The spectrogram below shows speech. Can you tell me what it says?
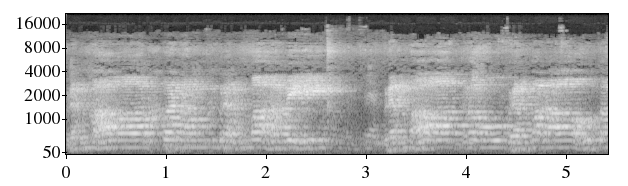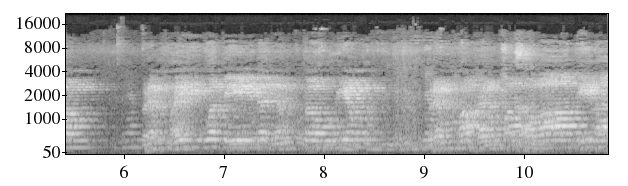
బ్రహ్మార్పణం బ్రహ్మహవి. బ్రహ్మాగ్నౌ బ్రహ్మరాహుతం. బ్రహ్మైవ తేన గంతవ్యం బ్రహ్మ కర్మ సమాధినా.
